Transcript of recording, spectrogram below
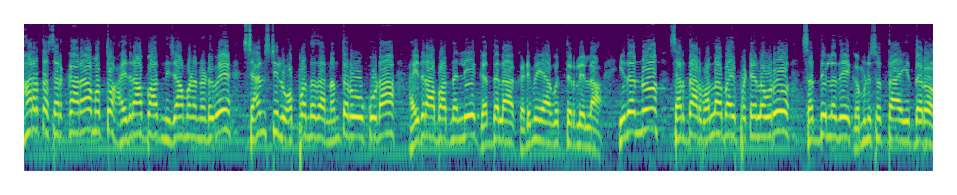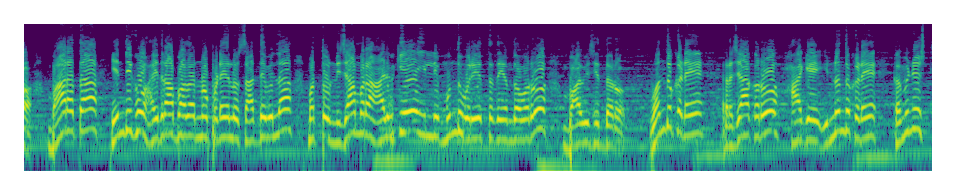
ಭಾರತ ಸರ್ಕಾರ ಮತ್ತು ಹೈದರಾಬಾದ್ ನಿಜಾಮನ ನಡುವೆ ಸ್ಟ್ಯಾಂಡ್ ಸ್ಟೀಲ್ ಒಪ್ಪಂದದ ನಂತರವೂ ಕೂಡ ಹೈದರಾಬಾದ್ನಲ್ಲಿ ಗದ್ದಲ ಕಡಿಮೆಯಾಗುತ್ತಿರಲಿಲ್ಲ. ಇದನ್ನು ಸರ್ದಾರ್ ವಲ್ಲಭಾಯ್ ಪಟೇಲ್ ಅವರು ಸದ್ದಿಲ್ಲದೆ ಗಮನಿಸುತ್ತಾ ಇದ್ದರು. ಭಾರತ ಎಂದಿಗೂ ಹೈದರಾಬಾದ್ ಅನ್ನು ಪಡೆಯಲು ಸಾಧ್ಯವಿಲ್ಲ ಮತ್ತು ನಿಜಾಮರ ಆಳ್ವಿಕೆಯೇ ಇಲ್ಲಿ ಮುಂದುವರಿಯುತ್ತದೆ ಎಂದು ಅವರು ಭಾವಿಸಿದ್ದರು. ಒಂದು ಕಡೆ ರಜಾಕರು ಹಾಗೆ ಇನ್ನೊಂದು ಕಡೆ ಕಮ್ಯುನಿಸ್ಟ್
